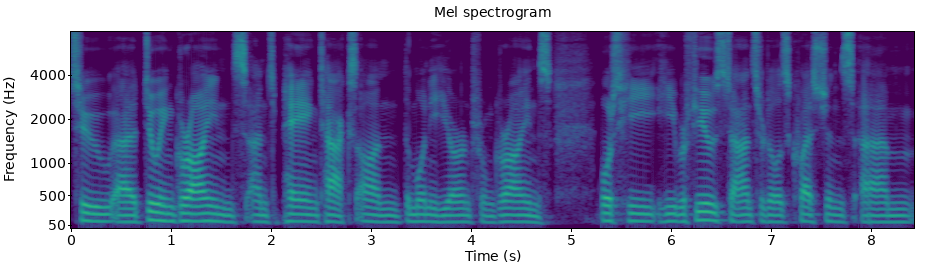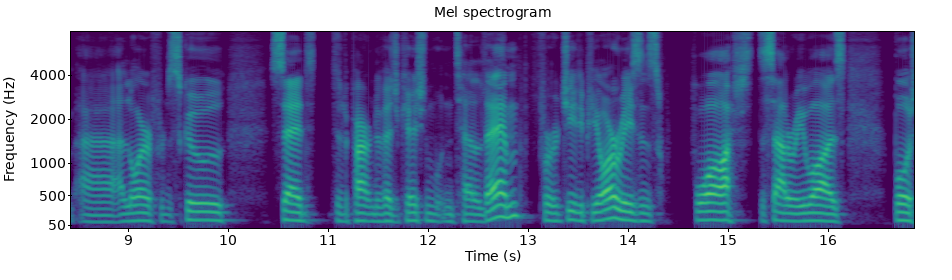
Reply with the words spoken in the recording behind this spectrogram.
to uh, doing grinds and paying tax on the money he earned from grinds but he he refused to answer those questions. Um, uh, a lawyer for the school said the Department of Education wouldn't tell them for GDPR reasons what the salary was, but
